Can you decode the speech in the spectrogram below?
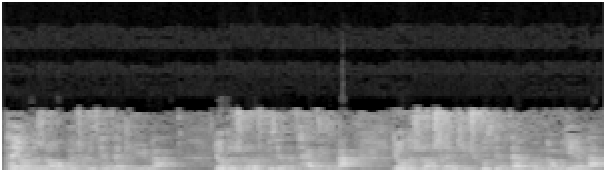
它有的时候会出现在体育版，有的时候出现在财经版，有的时候甚至出现在过农业版。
